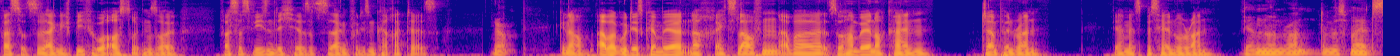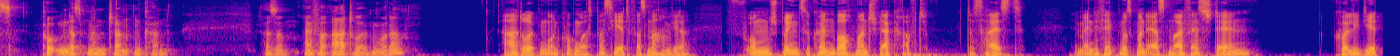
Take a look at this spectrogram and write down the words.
was sozusagen die Spielfigur ausdrücken soll, was das Wesentliche sozusagen von diesem Charakter ist. Ja. Genau. Aber gut, jetzt können wir nach rechts laufen, aber so haben wir ja noch keinen Jump and Run. Wir haben jetzt bisher nur Run. Wir haben nur einen Run, dann müssen wir jetzt gucken, dass man jumpen kann. Also einfach A drücken, oder? A drücken und gucken, was passiert. Was machen wir? Um springen zu können, braucht man Schwerkraft. Das heißt, im Endeffekt muss man erstmal feststellen, kollidiert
